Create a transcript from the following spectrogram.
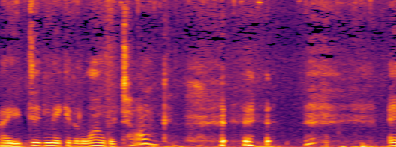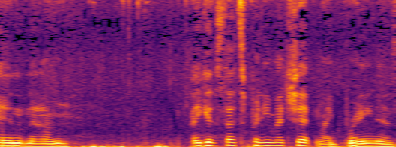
I did make it a longer talk. and, um, I guess that's pretty much it. My brain is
